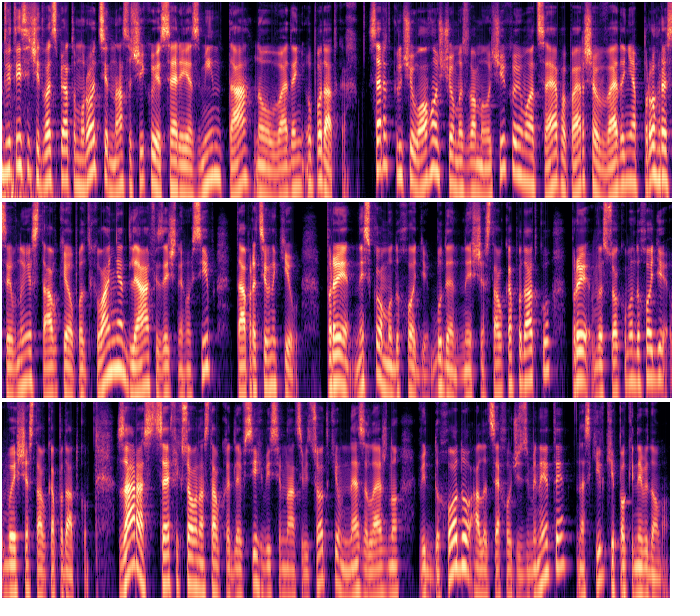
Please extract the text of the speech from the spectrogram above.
2025 році нас очікує серія змін та нововведень у податках. Серед ключового, що ми з вами очікуємо, це, по-перше, введення прогресивної ставки оподаткування для фізичних осіб та працівників. При низькому доході буде нижча ставка податку, при високому доході вища ставка податку. Зараз це фіксована ставка для всіх 18% незалежно від доходу, але це хочуть змінити, наскільки поки невідомо.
